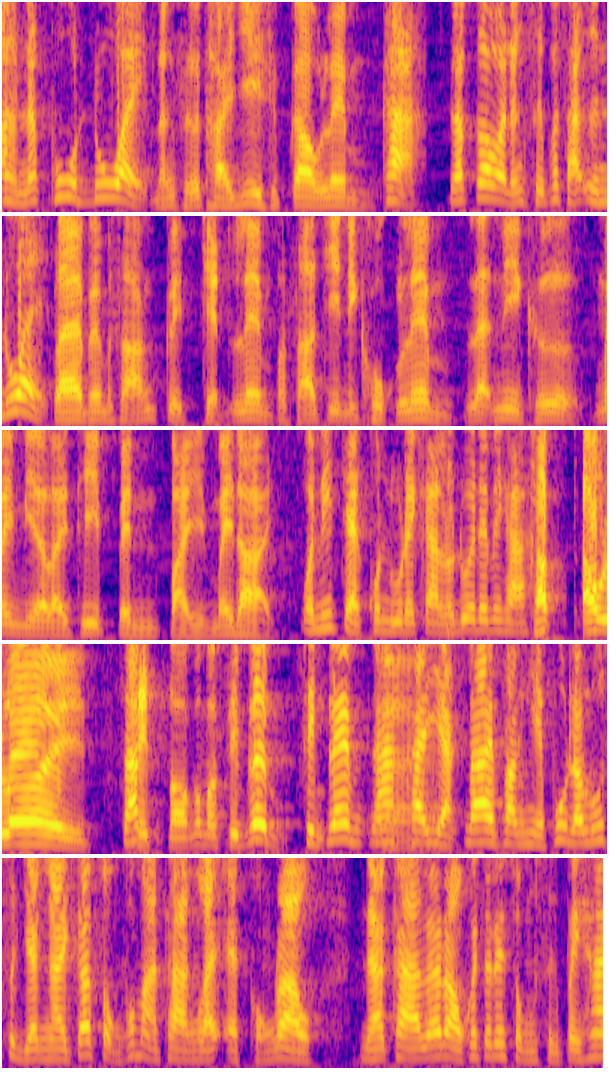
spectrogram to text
อ่านักพูดด้วย หนังสือไทย 29 เล่ม ค่ะ แล้วก็หนังสือภาษาอื่นด้วย แปลเป็นภาษาอังกฤษ 7 เล่ม ภาษาจีนอีก 6 เล่ม และนี่คือไม่มีอะไรที่เป็นไปไม่ได้ วันนี้แจกคนดูรายการเราด้วยได้ไหมคะ ครับ เอาเลยสัก ติดต่อก็มา 10 เล่ม สิบเล่มนะอ่า ใครอยากได้ฟังเฮียพูดแล้วรู้สึกยังไงก็ส่งเข้ามาทางไลน์แอดของเรานะคะ แล้วเราก็จะได้ส่งหนังสือไปให้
